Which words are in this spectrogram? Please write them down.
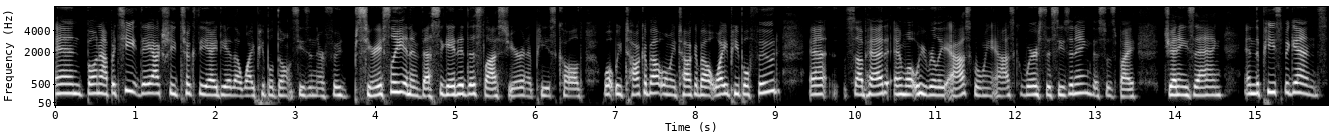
And Bon Appetit, they actually took the idea that white people don't season their food seriously and investigated this last year in a piece called What We Talk About When We Talk About White People Food, and subhead, and what we really ask when we ask, Where's the seasoning? This was by Jenny Zhang. And the piece begins.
